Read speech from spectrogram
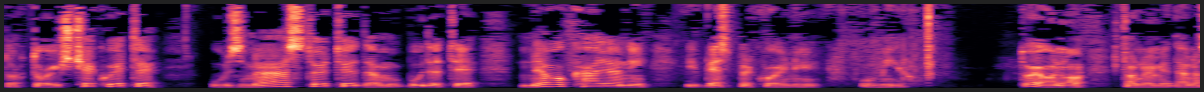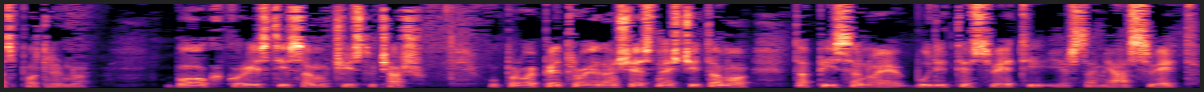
dok to iščekujete, uznastojte da mu budete neokaljani i besprekojni u miru. To je ono što nam je danas potrebno. Bog koristi samo čistu čašu. U 1. Petro 1.16 čitamo da pisano je budite sveti jer sam ja svet.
